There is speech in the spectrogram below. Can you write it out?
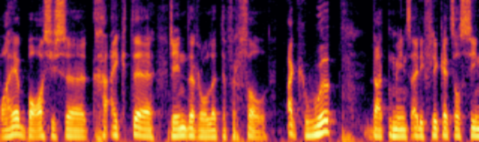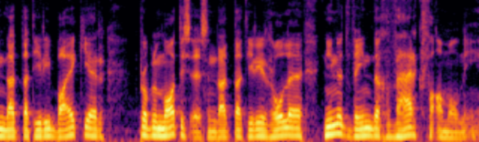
baie basiese geuite genderrolle te vervul. Ek hoop dat mense uit die fliek uit sal sien dat dat hierdie baie keer problematies is en dat dat hierdie rolle nie noodwendig werk vir almal nie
